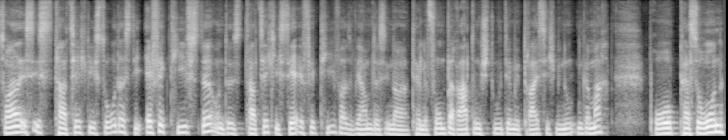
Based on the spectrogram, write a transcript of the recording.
Sondern es ist tatsächlich so, dass die effektivste und das ist tatsächlich sehr effektiv also, wir haben das in 'ner Telefonberatungsstudie mit 30 Minuten gemacht pro Person,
